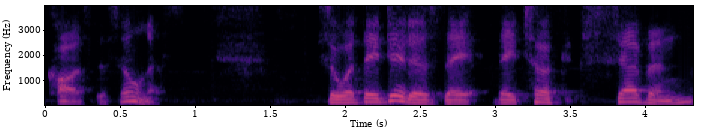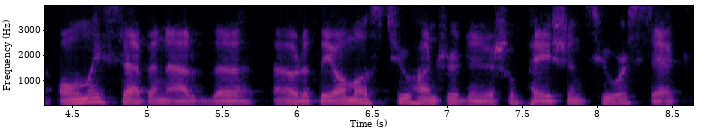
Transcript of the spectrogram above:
caused this illness? So, what they did is they they took seven, only seven out of the out of the almost 200 initial patients who were sick,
